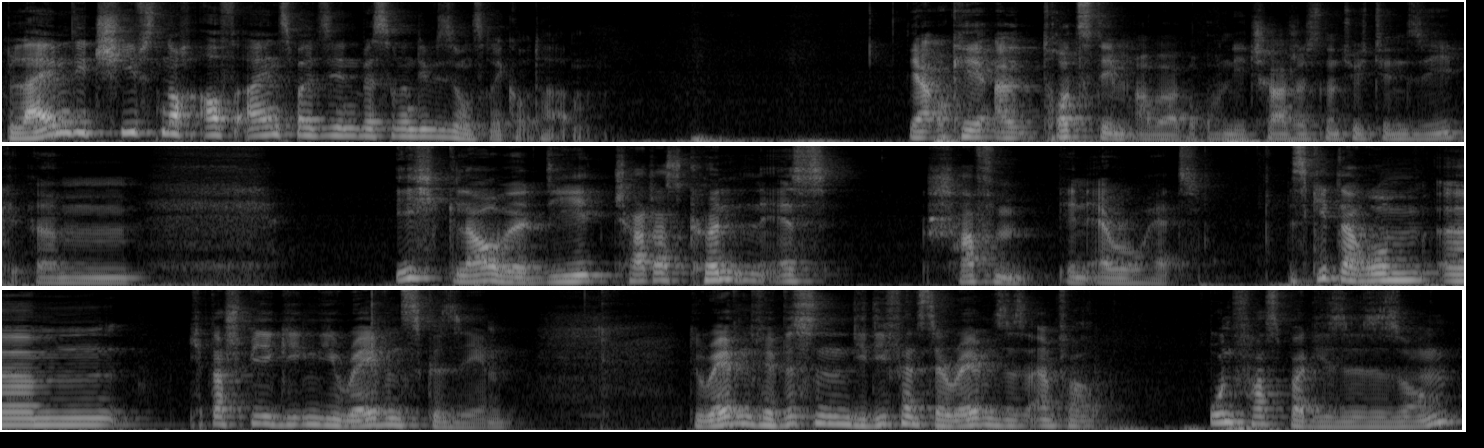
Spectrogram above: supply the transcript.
bleiben die Chiefs noch auf 1, weil sie den besseren Divisionsrekord haben. Ja, okay, also trotzdem aber brauchen die Chargers natürlich den Sieg. Ähm, ich glaube, die Chargers könnten es schaffen in Arrowhead. Es geht darum, ähm, ich habe das Spiel gegen die Ravens gesehen. Die Ravens, wir wissen, die Defense der Ravens ist einfach unfassbar diese Saison.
